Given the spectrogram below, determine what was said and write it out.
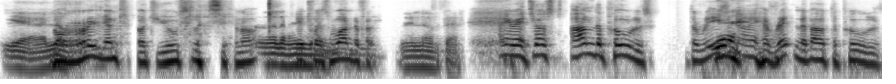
Yeah, I love Brilliant, but useless, you know. well, It was wonderful. I love that. Anyway, just on the pools, the reason Yeah. I have written about the pools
